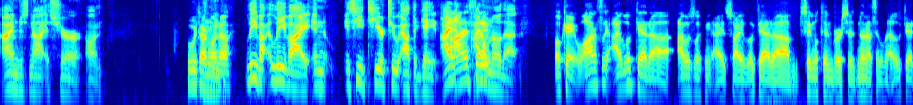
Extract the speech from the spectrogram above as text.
I am just not as sure on Who are we talking about Levi. now? Levi, Levi, and is he tier two out the gate? I Honestly- I don't know that. Okay, well, honestly, I looked at. uh I was looking. I so I looked at um Singleton versus no, not Singleton. I looked at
